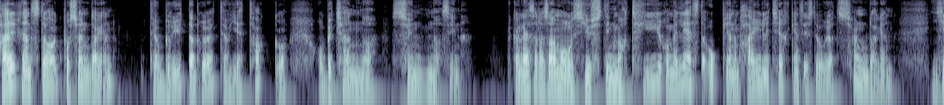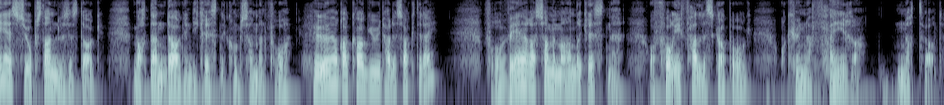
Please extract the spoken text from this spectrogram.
Herrens dag, på søndagen, til å bryte brød, til å gi takk og, og bekjenne syndene sine. Vi kan lese det samme hos Justin Martyr, og vi leser det opp gjennom hele kirkens historie at søndagen, Jesu oppstandelsesdag, var den dagen de kristne kom sammen for å høre hva Gud hadde sagt til dem, for å være sammen med andre kristne, og for i fellesskap òg å kunne feire nattverd.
